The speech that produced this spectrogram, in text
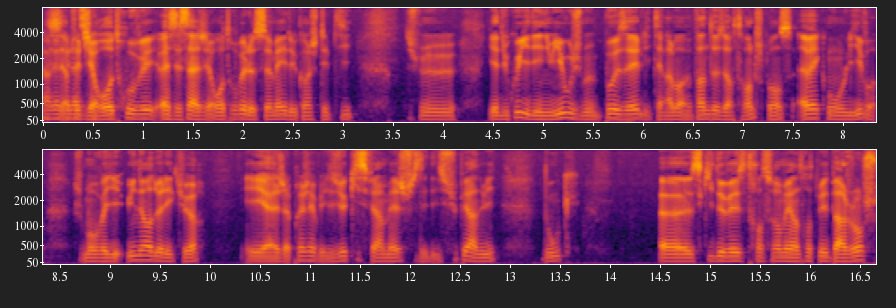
en fait j'ai retrouvé ouais, c'est ça, j'ai retrouvé le sommeil de quand j'étais petit. Je me... il y a du coup il y a des nuits où je me posais littéralement à 22h30 je pense avec mon livre, je m'envoyais une heure de lecture et euh, après j'avais les yeux qui se fermaient, je faisais des super nuits. Donc euh, ce qui devait se transformer en 30 minutes par jour, je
